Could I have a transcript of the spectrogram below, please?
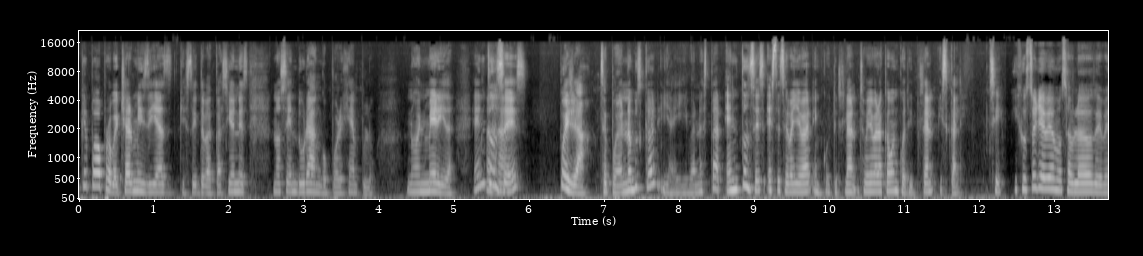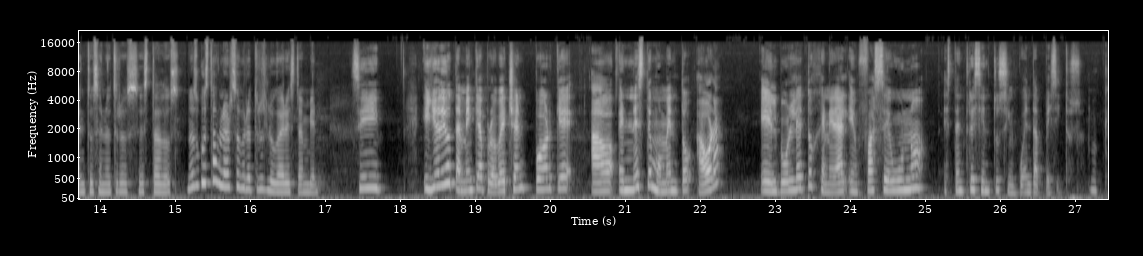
qué, puedo aprovechar mis días que estoy de vacaciones no sé en Durango por ejemplo no en Mérida. Entonces, pues ya, se pueden a buscar y ahí van a estar. Entonces, este se va a llevar en Cuautitlán, se va a llevar a cabo en Cuautitlán, Izcalli. Sí, y justo ya habíamos hablado de eventos en otros estados. Nos gusta hablar sobre otros lugares también. Sí, y yo digo también que aprovechen porque en este momento, ahora, el boleto general en fase 1 está en 350 pesitos. Ok.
